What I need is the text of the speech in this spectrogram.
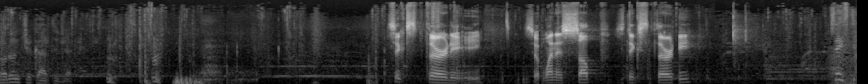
Sorun çıkartacak. 6.30. So when is sub? 6.30? Safety!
